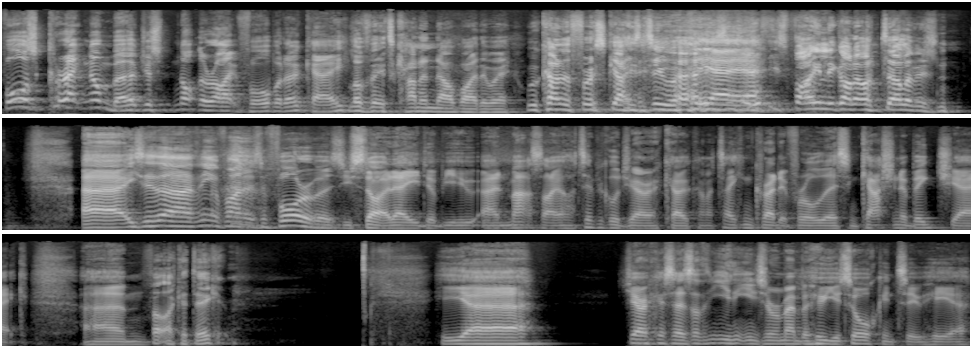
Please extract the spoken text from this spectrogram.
four's the correct number, just not the right four, but okay. Love that it's canon now. By the way, we're kind of the first guys to. Uh, Yeah, yeah. he's, he's finally got it on television. Uh, he says, "I think you'll find it's the four of us who started AEW. And Matt's like, oh, typical Jericho, kind of taking credit for all this and cashing a big check. Um, Felt like a dig. he uh, Jericho says, "I think you need to remember who you're talking to here."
